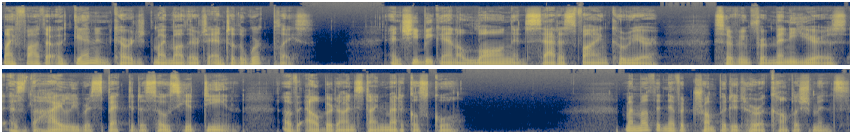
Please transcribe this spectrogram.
my father again encouraged my mother to enter the workplace, and she began a long and satisfying career, serving for many years as the highly respected Associate Dean of Albert Einstein Medical School. My mother never trumpeted her accomplishments,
